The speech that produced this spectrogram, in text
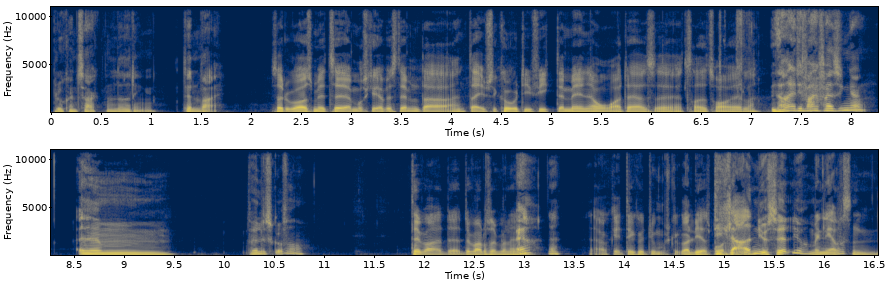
blev kontakten lavet den, den vej. Så du var også med til at måske at bestemme, da, da FCK de fik dem med over deres øh, tredje trøje, eller? Nej, det var jeg faktisk ikke engang. Um, det var lidt skuffet over. Det var, det, det var du simpelthen? Ja. ja. Ja, okay, det kunne du måske godt lide at De spurgt klarede om. den jo selv jo, men jeg var sådan,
